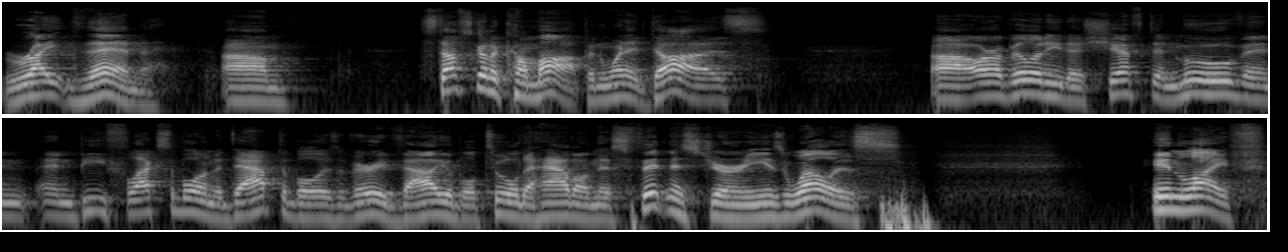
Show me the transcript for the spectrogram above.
right then. Um, stuff's going to come up, and when it does, uh, our ability to shift and move and, and be flexible and adaptable is a very valuable tool to have on this fitness journey as well as in life.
